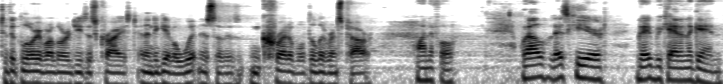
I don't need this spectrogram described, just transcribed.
to the glory of our Lord Jesus Christ and then to give a witness of his incredible deliverance power. Wonderful. Well, let's hear Greg Buchanan again.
